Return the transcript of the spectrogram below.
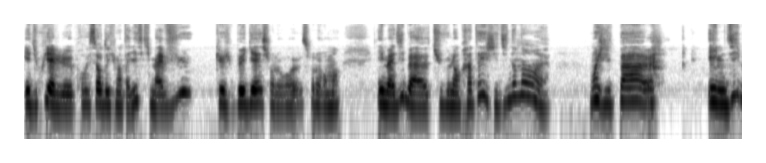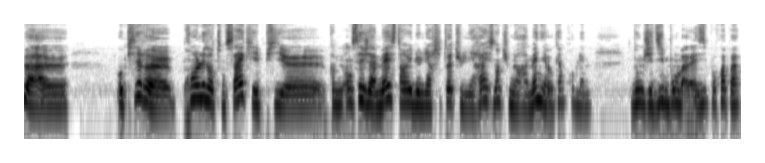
et du coup, il y a le professeur documentaliste qui m'a vu que je buguais sur le, sur le roman. Et il m'a dit, bah, tu veux l'emprunter? J'ai dit, non, non, moi je lis pas. Et il me dit, bah, au pire, prends-le dans ton sac. Et puis, comme on sait jamais, si t'as envie de le lire chez toi, tu le liras. Et sinon, tu me le ramènes, il n'y a aucun problème. Donc j'ai dit, bon, bah, vas-y, pourquoi pas?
